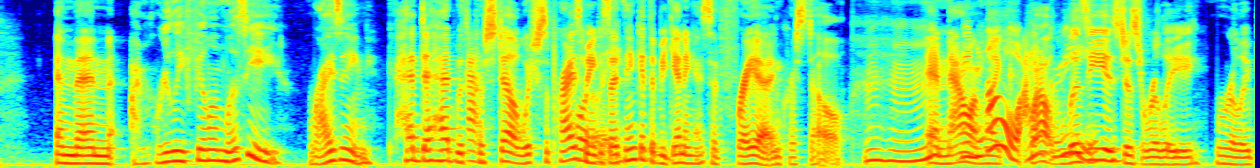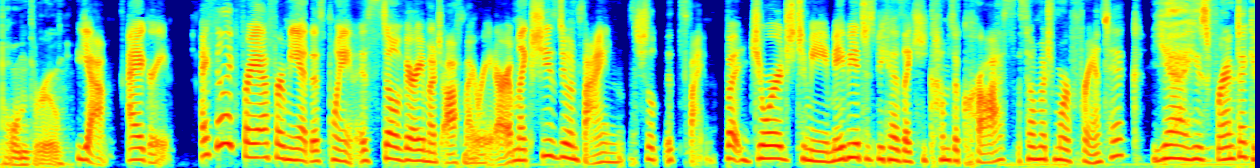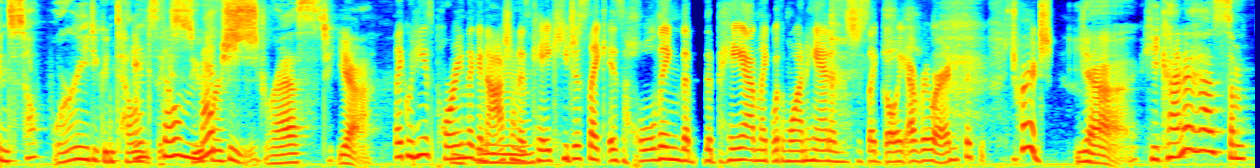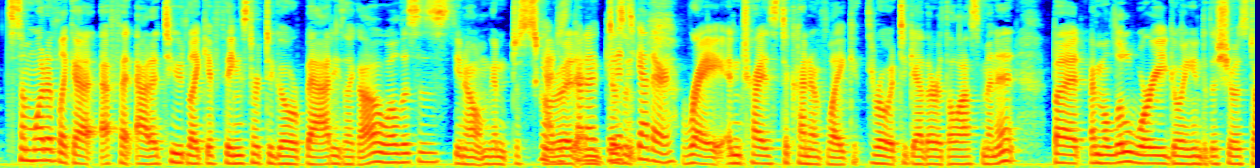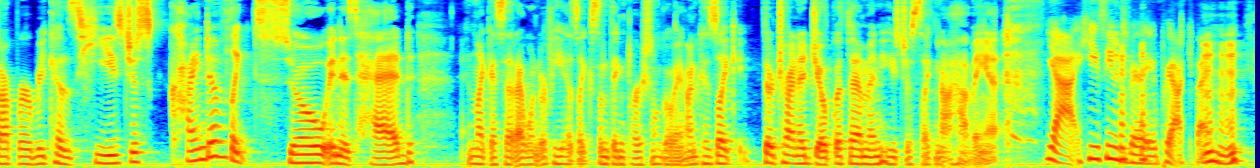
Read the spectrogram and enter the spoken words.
And then I'm really feeling Lizzie rising head to head with Yes. Crystelle, which surprised me because I think at the beginning I said Freya and Crystelle. Mm-hmm. And now I I'm know, like, wow. Lizzie is just really, really pulling through. Yeah, I agree. I feel like Freya for me at this point is still very much off my radar. I'm like, she's doing fine. She'll it's fine. But George to me, maybe it's just because like he comes across so much more frantic. Yeah, he's frantic and so worried. You can tell And he's like so super messy. stressed. Yeah. Like when he's pouring the ganache on his Mm-hmm. cake, he just like is holding the the pan like with one hand and it's just like going everywhere. And it's like, George, Yeah, he kind of has some somewhat of like a effort attitude. Like if things start to go bad, he's like, "Oh well, this is you know I'm gonna just screw Yeah, just it," and get it doesn't together. right, and tries to kind of like throw it together at the last minute. But I'm a little worried going into the showstopper because he's just kind of like so in his head. And like I said, I wonder if he has like something personal going on because like they're trying to joke with him and he's just like not having it. Yeah, he seems very preoccupied. Mm-hmm.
